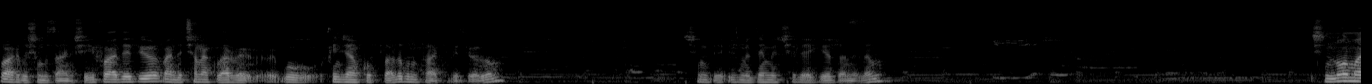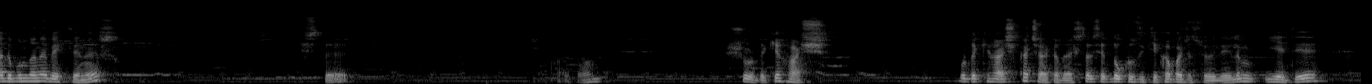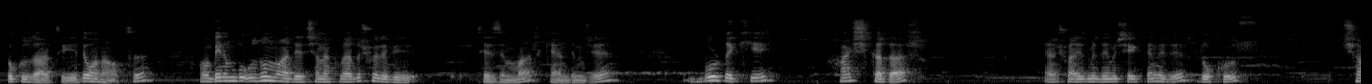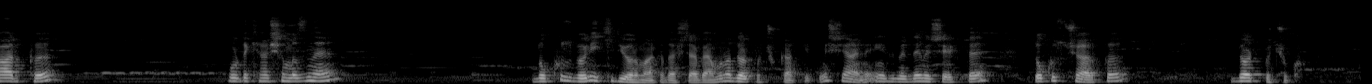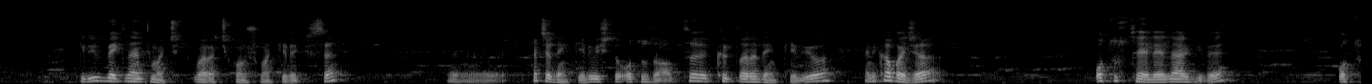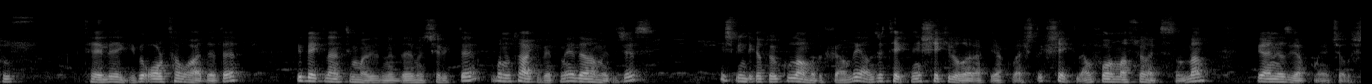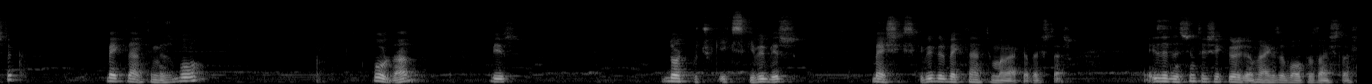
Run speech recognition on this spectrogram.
Bu arkadaşımız da aynı şeyi ifade ediyor. Ben de çanaklar ve bu fincan kuplarda bunu takip ediyorum. Şimdi İzmir Demirçeli'ye geri dönelim. Şimdi normalde bunda ne beklenir? İşte pardon. Şuradaki H. Buradaki H kaç arkadaşlar? İşte 9 2 kabaca söyleyelim. 7 9 artı 7 16. Ama benim bu uzun vadeli çanaklarda şöyle bir tezim var kendimce. Buradaki H kadar yani şu an İzmir Demir Çelik'te nedir? 9 çarpı buradaki H'ımız ne? 9 bölü 2 diyorum arkadaşlar ben buna 4,5 kat gitmiş. Yani İzmir Demir Çelik'te 9 çarpı 4,5 gibi bir beklentim açık var açık konuşmak gerekirse. Ee, kaça denk geliyor? İşte 36, 40'lara denk geliyor. Hani kabaca 30 TL'ler gibi 30 TL gibi orta vadede bir beklentim var İzmir Demir Çelik'te. Bunu takip etmeye devam edeceğiz. Hiçbir indikatör kullanmadık şu anda. Yalnızca tekniğe şekil olarak yaklaştık. Şeklen, formasyon açısından bir analiz yapmaya çalıştık. Beklentimiz bu. Buradan bir 4.5x gibi bir 5x gibi bir beklentim var arkadaşlar. İzlediğiniz için teşekkür ediyorum. Herkese bol kazançlar.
